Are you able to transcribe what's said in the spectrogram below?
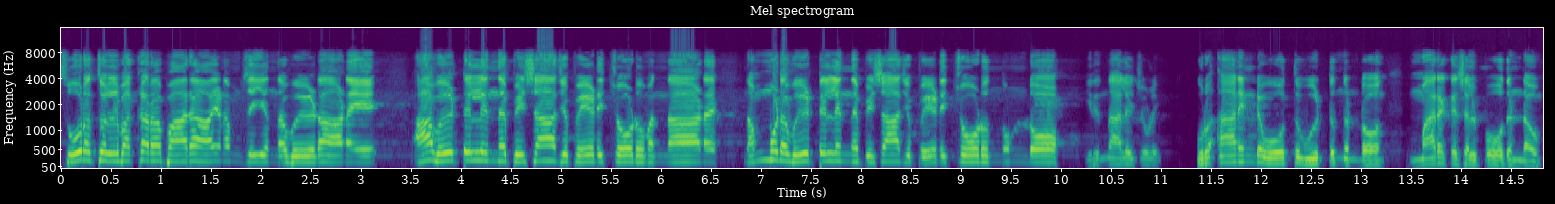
സൂറത്തുൽ ബക്കറ പാരായണം ചെയ്യുന്ന വീടാണ്. ആ വീട്ടിൽ നിന്ന് പിശാജ് പേടിച്ചോടുമെന്നാണ്. നമ്മുടെ വീട്ടിൽ നിന്ന് പിശാജ് പേടിച്ചോടുന്നുണ്ടോ? ഇരുന്നാലോചിച്ചോളി. ഖുർആാനിന്റെ ഓത്ത് വീട്ടുന്നുണ്ടോ? ഉമ്മാരൊക്കെ ചിലപ്പോൾ ഓതുണ്ടാവും.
